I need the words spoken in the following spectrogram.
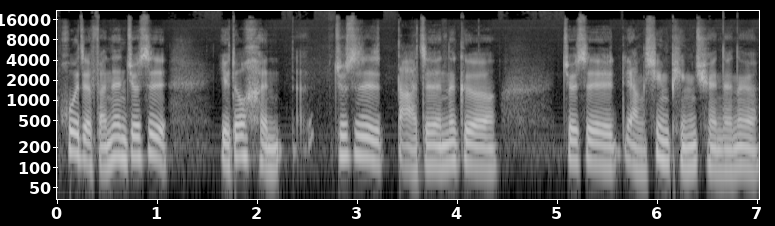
或者反正就是也都很。就是打着那个，就是两性平权的那个，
